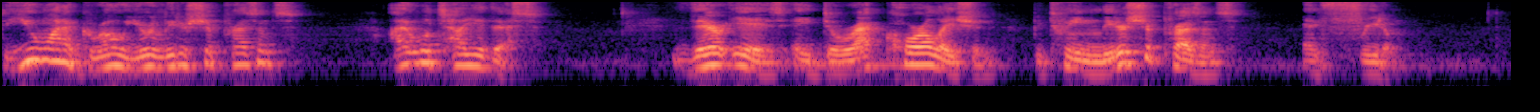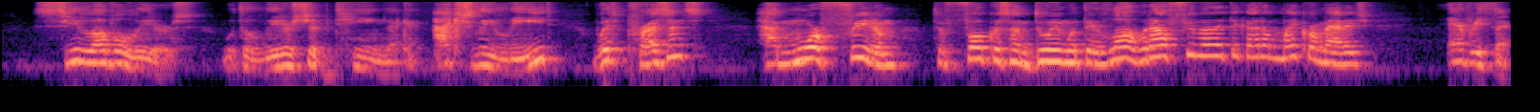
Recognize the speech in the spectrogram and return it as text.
Do you want to grow your leadership presence? I will tell you this there is a direct correlation between leadership presence and freedom. C level leaders with a leadership team that can actually lead with presence have more freedom to focus on doing what they love without feeling like they got to micromanage everything.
